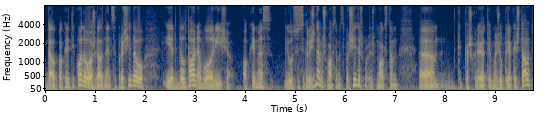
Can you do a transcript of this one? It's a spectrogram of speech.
gal pakritikuodavau, aš gal neatsiprašydavau ir dėl to nebuvo ryšio. O kai mes jau susigražinam, išmokstam atsiprašyti, išmokstam uh, kažkurioje tai mažiau priekaištauti,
